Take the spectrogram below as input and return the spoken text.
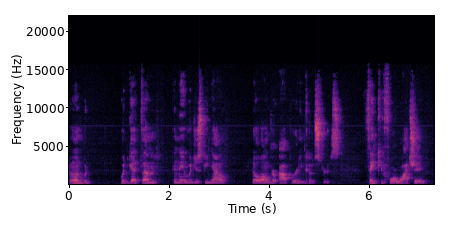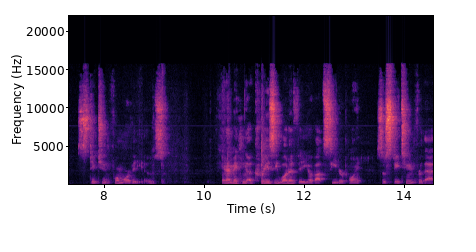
No one would would get them, and they would just be now no longer operating coasters. Thank you for watching. Stay tuned for more videos. And I'm making a crazy what if video about Cedar Point, so stay tuned for that.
